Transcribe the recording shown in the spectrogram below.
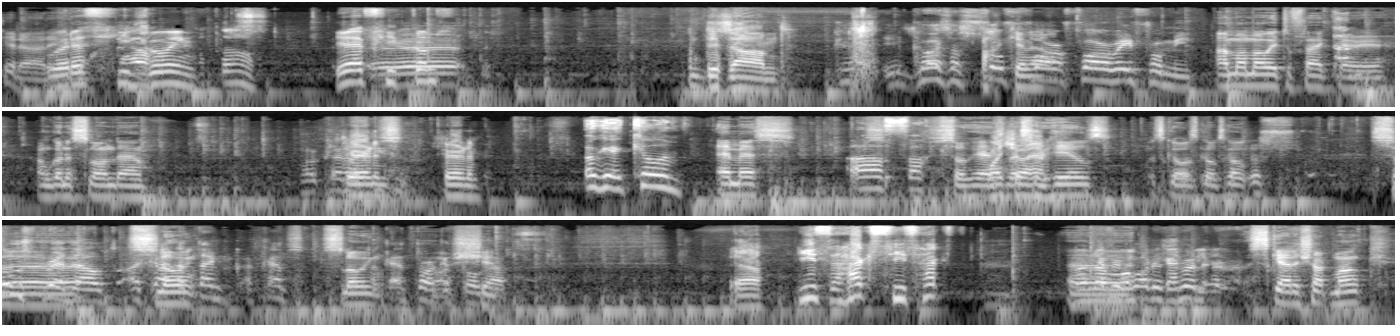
Get out of Where here. is he Ow. going? Oh. Yeah, if he comes. Uh, I'm disarmed. guys- You guys are so Fucking far, hell. far away from me. I'm on my way to flag carrier. I'm gonna slow him down. How can Fearing I him. Fearing him. Okay, kill him. MS. Oh, fuck. So he has Watch lesser heals. Let's go. Let's go. Let's go. Just so spread out. I can't, I slowing. can't, I can't, I Slowing. can't Oh, target all shit. Yeah. He's hexed, he's hexed. No, no, Um, Monk Everybody's can't running. Scattershot monk.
